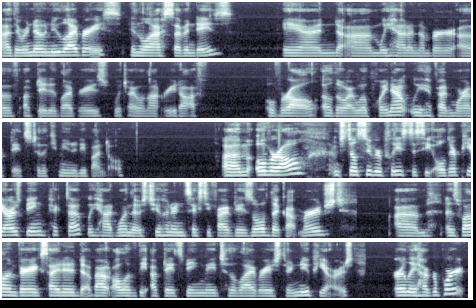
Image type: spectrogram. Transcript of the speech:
Uh, there were no new libraries in the last seven days, and um, we had a number of updated libraries, which I will not read off overall, although I will point out we have had more updates to the community bundle. Um, overall, I'm still super pleased to see older PRs being picked up. We had one that was 265 days old that got merged. Um, as well, I'm very excited about all of the updates being made to the libraries through new PRs. Early hug report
